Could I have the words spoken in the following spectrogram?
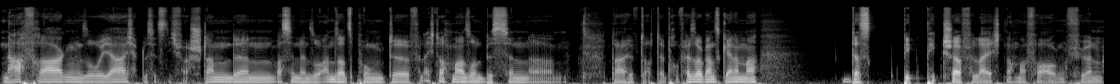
nachfragen, so, ja, ich habe das jetzt nicht verstanden, was sind denn so Ansatzpunkte, vielleicht auch mal so ein bisschen, ähm, da hilft auch der Professor ganz gerne mal, das Big Picture vielleicht nochmal vor Augen führen.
